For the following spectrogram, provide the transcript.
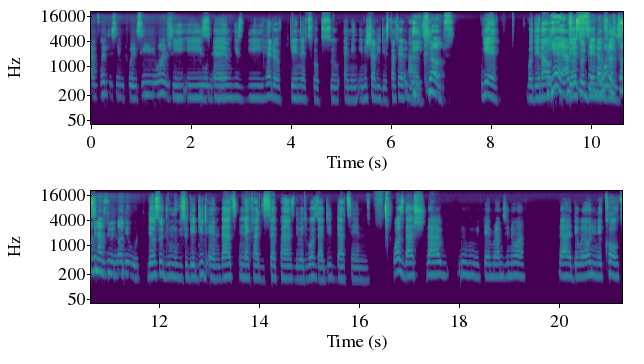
I've heard this name before. Is he what is he? He is role in that? um he's the head of Play Network. So I mean initially they started the as clubs. yeah, but they now yeah, I they was going also to say do that. What does have to do with Nollywood? they also do movies. So they did um that Neka the Serpents. They were the ones that did that um what's that sh- that movie with them Ramsey Nouah that they were all in a cult.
